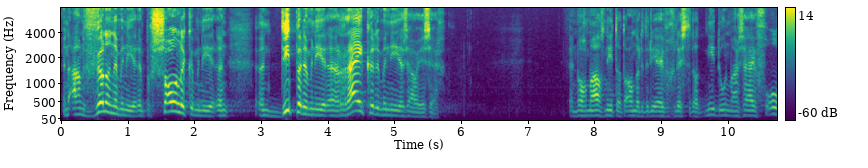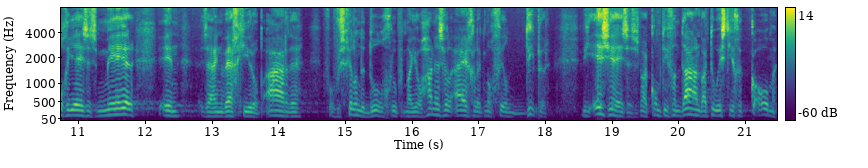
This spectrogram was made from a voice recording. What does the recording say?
Een aanvullende manier, een persoonlijke manier, een, een diepere manier, een rijkere manier zou je zeggen. En nogmaals, niet dat de andere drie evangelisten dat niet doen, maar zij volgen Jezus meer in zijn weg hier op aarde voor verschillende doelgroepen. Maar Johannes wil eigenlijk nog veel dieper. Wie is Jezus? Waar komt hij vandaan? Waartoe is hij gekomen?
